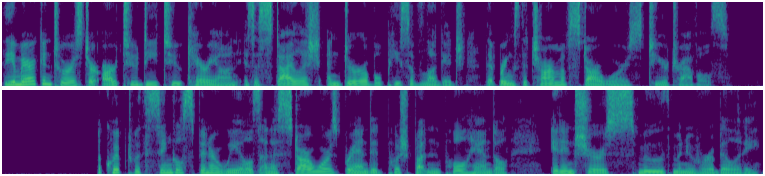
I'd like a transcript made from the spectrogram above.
The American Tourister R2D2 carry on is a stylish and durable piece of luggage that brings the charm of Star Wars to your travels. Equipped with single spinner wheels and a Star Wars branded push button pull handle, it ensures smooth maneuverability.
